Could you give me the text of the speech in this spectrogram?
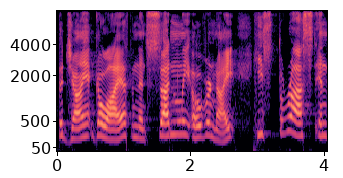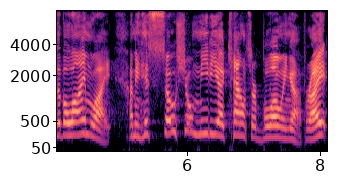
the giant Goliath, and then suddenly, overnight, he's thrust into the limelight. I mean, his social media accounts are blowing up, right?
